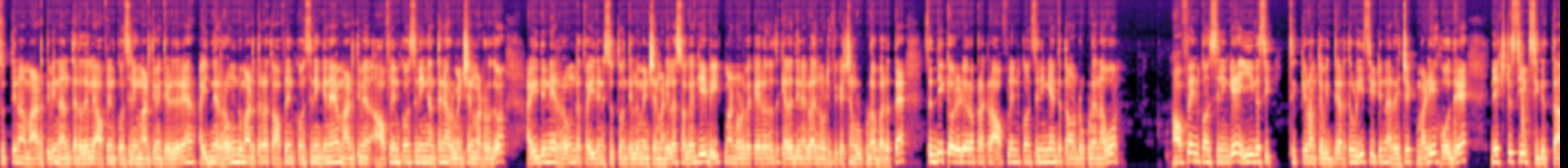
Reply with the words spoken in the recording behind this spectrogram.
ಸುತ್ತಿನ ಮಾಡ್ತೀವಿ, ನಂತರದಲ್ಲಿ ಆಫ್ಲೈನ್ ಕೌನ್ಸಿಲಿಂಗ್ ಮಾಡ್ತೀವಿ ಅಂತ ಹೇಳಿದರೆ ಐದನೇ ರೌಂಡ್ ಮಾಡ್ತಾರೆ ಅಥವಾ ಆಫ್ಲೈನ್ ಕೌನ್ಸಿಲಿಂಗ್ನೇ ಮಾಡ್ತೀವಿ ಆಫ್ಲೈನ್ ಕೌನ್ಸಿಲಿಂಗ್ ಅಂತಾನೆ ಅವ್ರು ಮೆನ್ಷನ್ ಮಾಡಿರೋದು. ಐದನೇ ರೌಂಡ್ ಅಥವಾ ಐದನೇ ಸುತ್ತು ಅಂತ ಎಲ್ಲೂ ಮೆನ್ಷನ್ ಮಾಡಿಲ್ಲ. ಸೊ ಹಾಗಾಗಿ ವೆಯ್ಟ್ ಮಾಡಿ ನೋಡಬೇಕಾಗಿರೋದು ಕೆಲ ದಿನಗಳ ನೋಟಿಫಿಕೇಶನ್ಗಳು ಕೂಡ ಬರುತ್ತೆ. ಸದ್ಯಕ್ಕೆ ಅವ್ರು ಹೇಳಿರೋ ಪ್ರಕಾರ ಆಫ್ಲೈನ್ ಕೌನ್ಸಿಲಿಂಗ್ ಅಂತ ತಗೊಂಡ್ರು ಕೂಡ ನಾವು ಆಫ್ಲೈನ್ ಕೌನ್ಸಿಲಿಂಗ್ಗೆ ಈಗ ಸಿಕ್ ಸಿಕ್ಕಿರುವಂಥ ವಿದ್ಯಾರ್ಥಿಗಳು ಈ ಸೀಟನ್ನು ರಿಜೆಕ್ಟ್ ಮಾಡಿ ಹೋದರೆ ನೆಕ್ಸ್ಟ್ ಸೀಟ್ ಸಿಗುತ್ತಾ?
